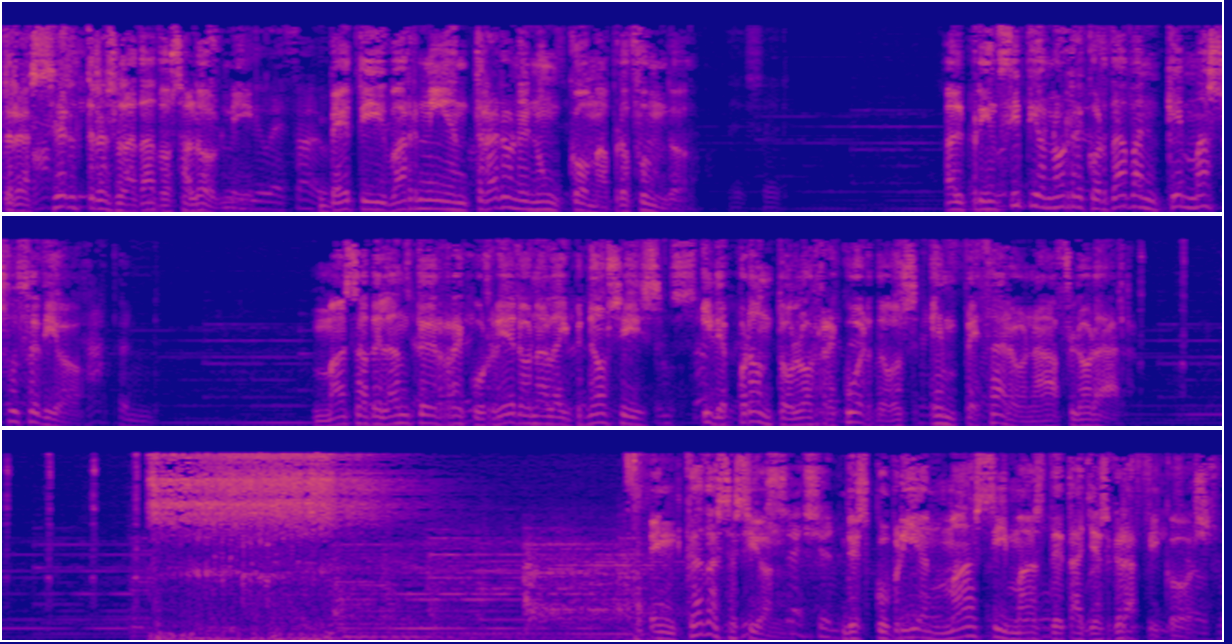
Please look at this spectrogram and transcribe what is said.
Tras ser trasladados al ovni, Betty y Barney entraron en un coma profundo. Al principio no recordaban qué más sucedió. Más adelante recurrieron a la hipnosis y de pronto los recuerdos empezaron a aflorar. En cada sesión descubrían más y más detalles gráficos,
